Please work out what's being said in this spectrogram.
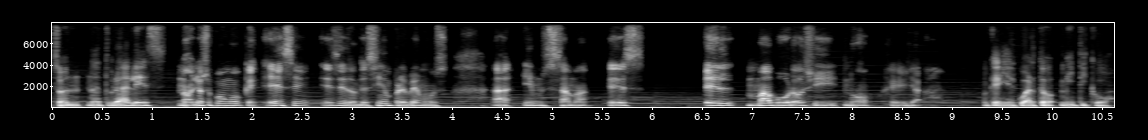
son naturales. No, yo supongo que ese, ese donde siempre vemos a Im-sama es el Maboroshi no Heya. Ok, el cuarto mítico.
